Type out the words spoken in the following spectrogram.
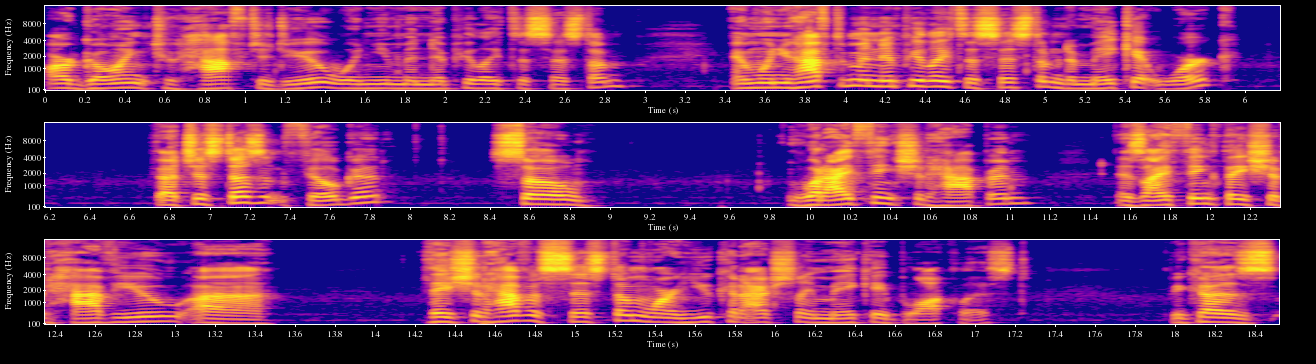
are going to have to do when you manipulate the system. And when you have to manipulate the system to make it work, that just doesn't feel good. So, what I think should happen is I think they should have you, uh, they should have a system where you can actually make a block list. Because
